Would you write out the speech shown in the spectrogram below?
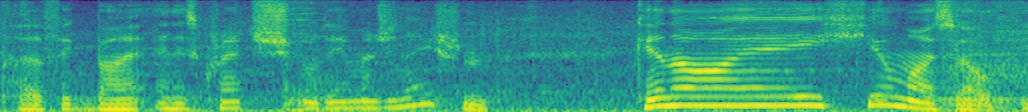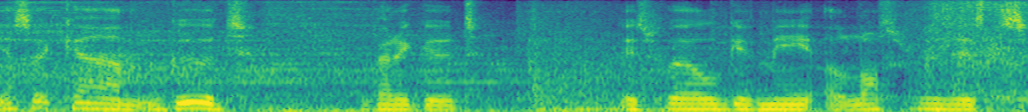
perfect by any scratch of the imagination. Can I heal myself? Yes, I can. Good. Very good. This will give me a lot of resists.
